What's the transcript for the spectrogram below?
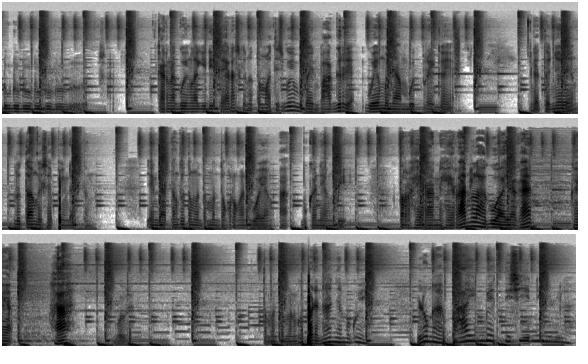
Du du du du du du karena gue yang lagi di teras kan otomatis gue yang bukain pagar ya. Gue yang menyambut mereka ya. Nggak taunya yang lu tau nggak siapa yang datang yang datang tuh teman-teman tongkrongan gue yang A bukan yang B. Terheran-heran lah gue ya kan? Kayak hah? Gue bilang teman-teman gue pada nanya sama gue lu ngapain bet di sini? Bilang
